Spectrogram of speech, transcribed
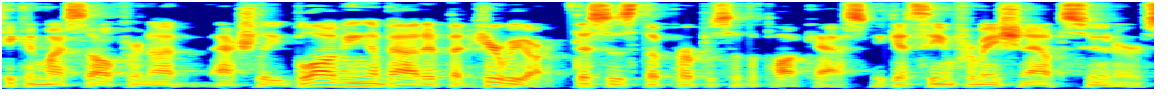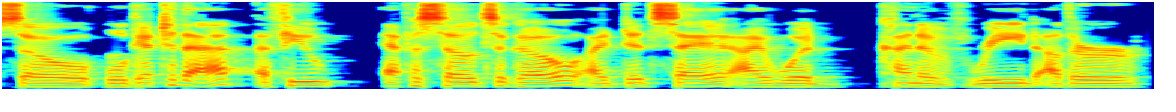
kicking myself for not actually blogging about it, but here we are. This is the purpose of the podcast. It gets the information out sooner. So we'll get to that. A few episodes ago, I did say I would kind of read other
